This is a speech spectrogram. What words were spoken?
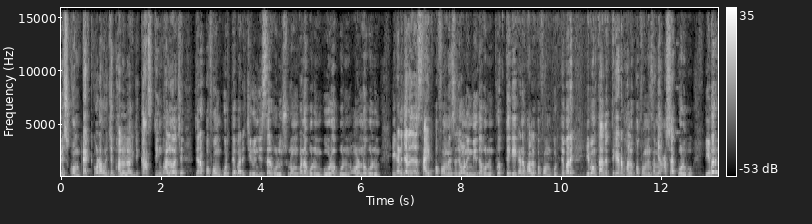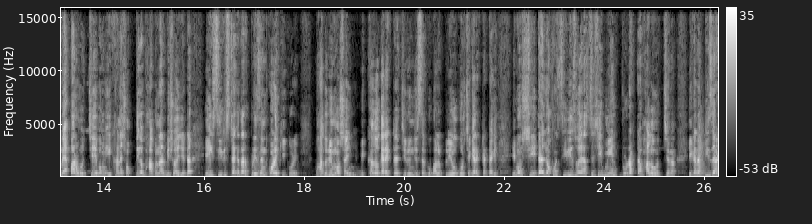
বেশ কম্প্যাক্ট করা হয়েছে, ভালো লাগছে। কাস্টিং ভালো আছে, যারা পারফর্ম করতে পারে। চিরঞ্জিত স্যার বলুন, সুরঙ্গনা বলুন, গৌরব বলুন, অর্ণ বলুন, এখানে যারা যারা সাইড পারফরমেন্স আছে, অনিন্দিতা বলুন, প্রত্যেকে এখানে ভালো পারফর্ম করতে পারে এবং তাদের থেকে একটা ভালো পারফরমেন্স আমি আশা করব। এবার ব্যাপার হচ্ছে এবং এখানে সব থেকে ভাবনার বিষয় যেটা, এই সিরিজটাকে তারা প্রেজেন্ট করে কি করে? ভাদুরী মশাই, বিখ্যাত ক্যারেক্টার চিরঞ্জিত স্যার খুব ভালো প্লেও করছে ক্যারেক্টারটাকে এবং সেটা যখন সিরিজ হয়ে আসছে, সেই মেন প্রোডাক্টটা ভালো হচ্ছে না। এখানে teaser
